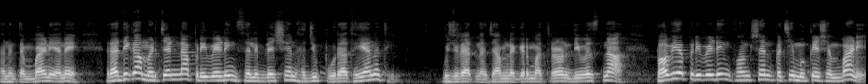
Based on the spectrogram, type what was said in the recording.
અનંત અંબાણી અને રાધિકા મર્ચન્ટના પ્રિવેડિંગ સેલિબ્રેશન હજુ પૂરા થયા નથી. ગુજરાતના જામનગરમાં ત્રણ દિવસના ભવ્ય પ્રિવેડિંગ ફંક્શન પછી મુકેશ અંબાણી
